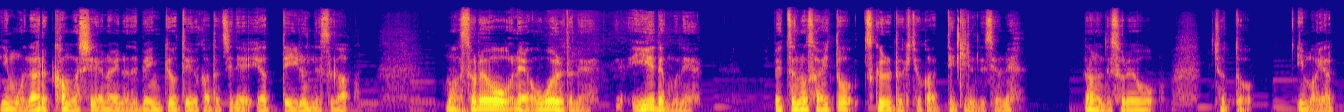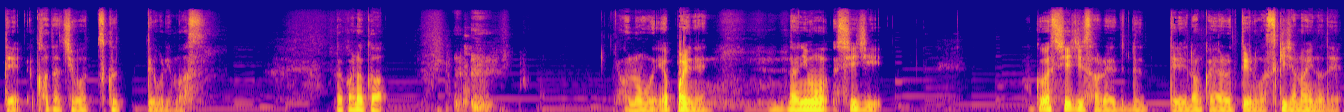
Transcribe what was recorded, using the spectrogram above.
にもなるかもしれないので、勉強という形でやっているんですが、まあ、それをね、覚えるとね、家でもね、別のサイト作るときとかできるんですよね。なので、それをちょっと今やって形を作っております。なかなか、あの、やっぱりね、何も指示、僕は指示されるってなんかやるっていうのが好きじゃないので、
